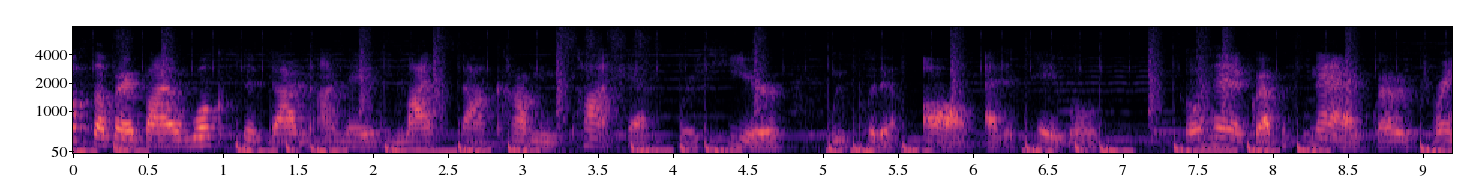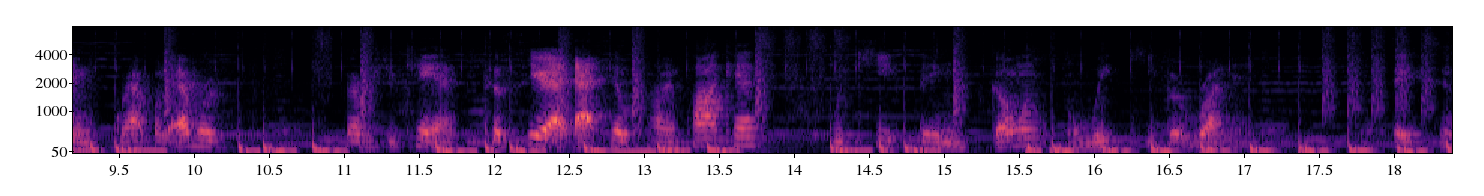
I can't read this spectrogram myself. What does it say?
What's up, everybody? Welcome to Diamond Anae's Lifestyle Comedy Podcast. We're here. We put it all at the table. Go ahead, grab a snack, grab a drink, grab whatever, whatever you can. Because here at At Table Comedy Podcast, we keep things going and we keep it running. Stay tuned.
